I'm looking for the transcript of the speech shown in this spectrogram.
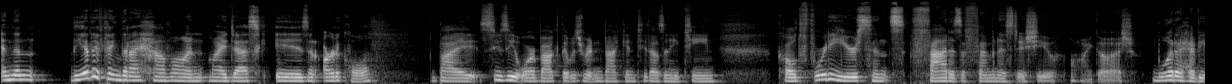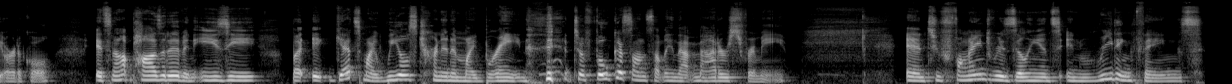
And then the other thing that I have on my desk is an article by Susie Orbach that was written back in 2018 called 40 Years Since Fat is a Feminist Issue. Oh my gosh, what a heavy article. It's not positive and easy, but it gets my wheels turning in my brain to focus on something that matters for me and to find resilience in reading things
